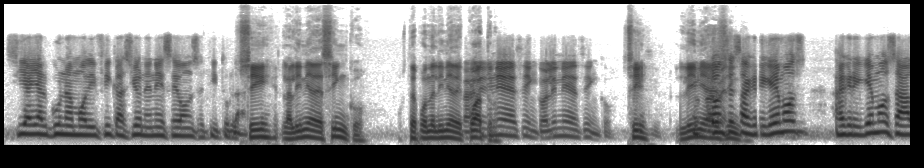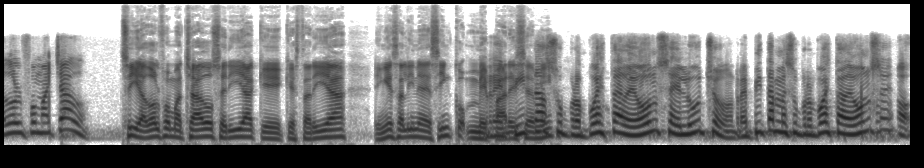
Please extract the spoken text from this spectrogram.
si hay alguna modificación en ese 11 titular. Sí, la línea de 5. Usted pone línea de La 4. Línea de cinco, línea de cinco. Sí, línea de Entonces 5. agreguemos, agreguemos a Adolfo Machado. Sí, Adolfo Machado sería que, que estaría en esa línea de 5, me parece a Repita mí. su propuesta de 11, Lucho. Repítame su propuesta de 11. Ahí va,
